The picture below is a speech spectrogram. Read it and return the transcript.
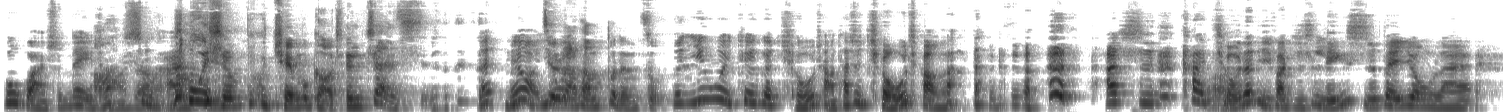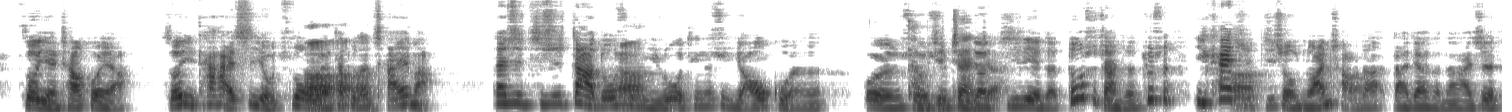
不管是内场的还是为什么不全部搞成站席呢？哎，没有，就让他们不能坐。不，因为这个球场它是球场啊，大哥，它是看球的地方，只是临时被用来做演唱会啊。所以它还是有座位，它不能拆嘛。但是其实大多数你如果听的是摇滚，或者说是比较激烈的，都是站着。就是一开始几首暖场的，大家可能还是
